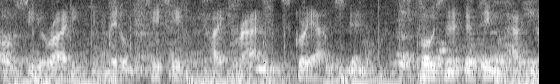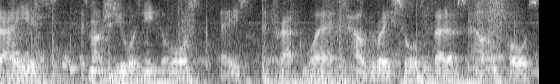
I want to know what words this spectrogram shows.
Obviously you're riding in the middle of the city, tight track, it's a great atmosphere. I suppose the, the thing with Happy Valley is as much as you always need the horse, is a track where how the race sort of develops and how it unfolds,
